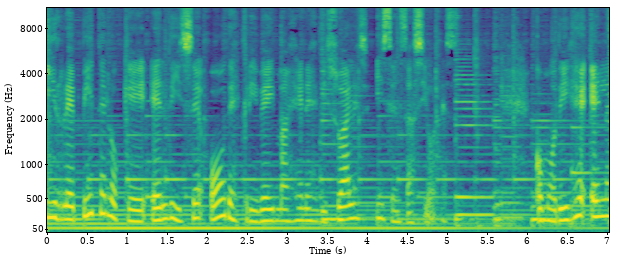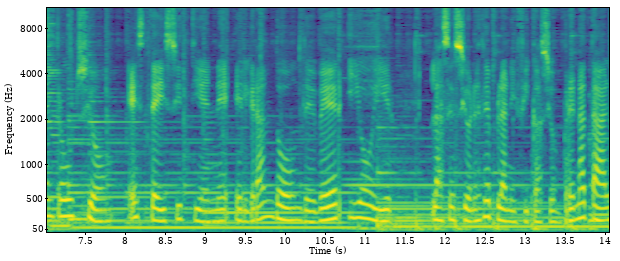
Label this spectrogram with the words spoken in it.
y repite lo que él dice o describe imágenes visuales y sensaciones. Como dije en la introducción, Stacy tiene el gran don de ver y oír las sesiones de planificación prenatal.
